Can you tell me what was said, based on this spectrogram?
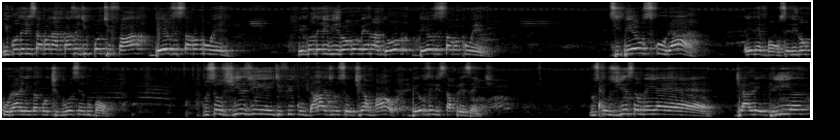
E quando ele estava na casa de Potifar, Deus estava com ele. E quando ele virou governador, Deus estava com ele. Se Deus curar, ele é bom. Se ele não curar, ele ainda continua sendo bom. Nos seus dias de dificuldade, no seu dia mal, Deus ele está presente. Nos seus dias também é de alegria,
